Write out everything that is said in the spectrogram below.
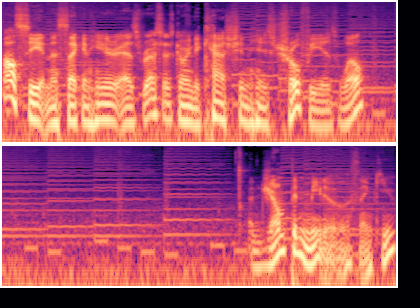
I'll see it in a second here as Rest is going to cash in his trophy as well. A jump in Mido, thank you.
